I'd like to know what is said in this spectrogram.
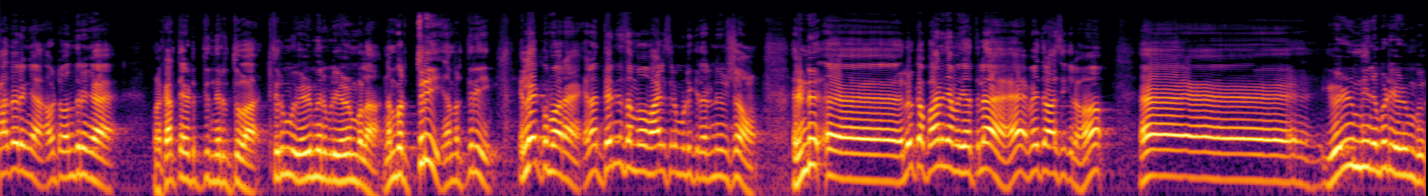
கதருங்க. அவர்கிட்ட வந்துடுங்க உங்களை கத்தை எடுத்து நிறுத்துவா திரும்ப எழும்பினபடி எழும்பலாம். நம்பர் த்ரீ நம்பர் த்ரீ இளையகுமாரன் எல்லாம் தெரிஞ்ச சம்பவம் வாயில்சில் முடிக்கிற ரெண்டு நிமிஷம். ரெண்டு லூக்கா பதினஞ்சாம் மதியத்தில் வேத்த வாசிக்கிறோம். எழும்பினபடி எழும்பு.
